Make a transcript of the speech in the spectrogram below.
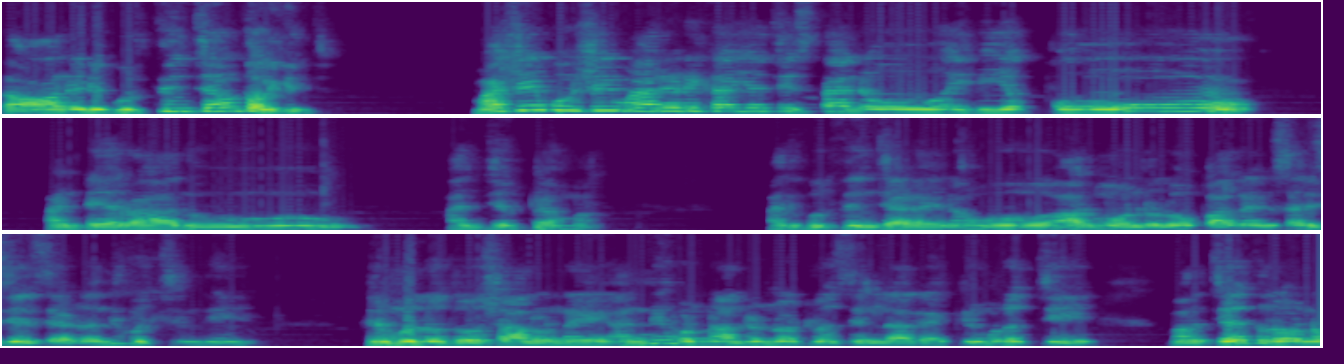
దానిని గుర్తించాము తొలగించాం. మషి పూషి మారేడికాయ చేస్తాను ఇది ఎప్పో అంటే రాదు అని చెప్పామ్మ అది గుర్తించాడు ఆయన. ఓహో హార్మోన్లు లోపాలను ఆయన సరిచేశాడు అందుకు వచ్చింది. క్రిములు దోషాలు ఉన్నాయి అన్ని ఉన్న అల్లున్నట్లు సెల్లాగా క్రిములు వచ్చి మన చేతిలో ఉన్న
